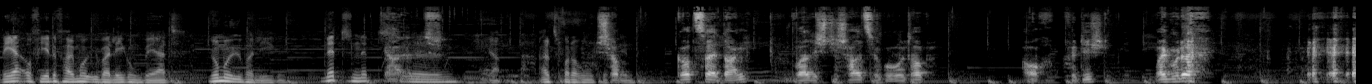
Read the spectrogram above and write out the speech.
Wäre auf jeden Fall mal Überlegung wert. Nur mal überlegen. Nicht, nicht, Ja, äh, ja, als Forderung Ich hab- stehen. Gott sei Dank, weil ich die Schals hier geholt habe. Auch für dich, mein Guter.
